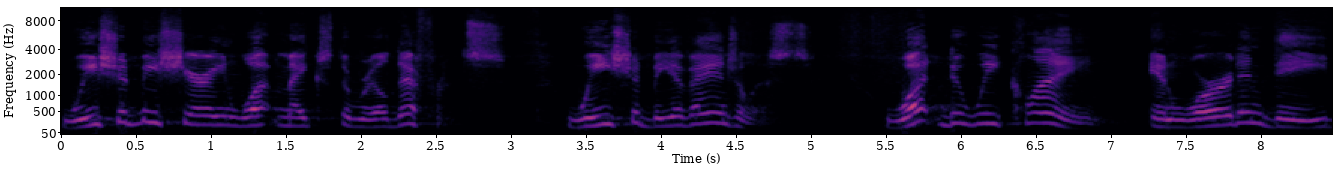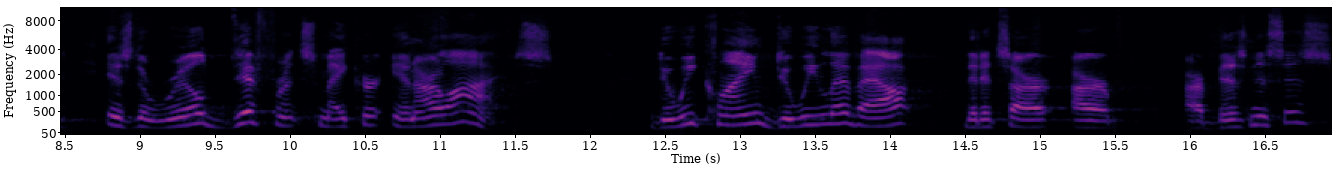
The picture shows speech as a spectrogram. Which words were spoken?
We should be sharing what makes the real difference. We should be evangelists. What do we claim in word and deed is the real difference maker in our lives? Do we claim, do we live out that it's our, our, our businesses,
